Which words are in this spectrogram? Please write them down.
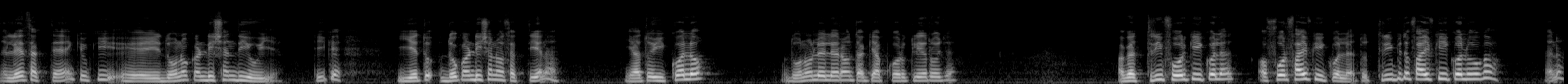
ले सकते हैं, क्योंकि ये दोनों कंडीशन दी हुई है। ठीक है? ये तो दो कंडीशन हो सकती है ना? या तो इक्वल हो दोनों ले ले रहा हूँ ताकि आपको और क्लियर हो जाए। अगर थ्री फोर की इक्वल है और फोर फाइव की इक्वल है तो थ्री भी तो फाइव की इक्वल होगा, है ना?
